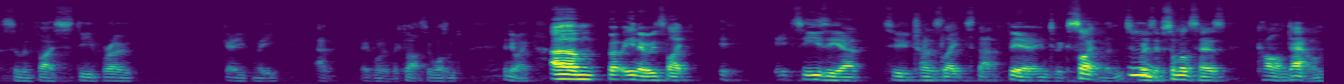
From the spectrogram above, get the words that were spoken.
some advice Steve Roe gave me, everyone in the class, it wasn't. Anyway, um, but you know, it's like if it's easier to translate that fear into excitement, whereas if someone says, calm down,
